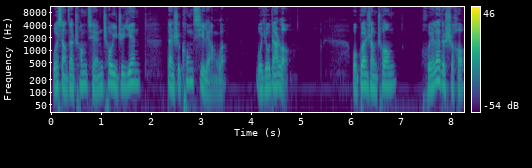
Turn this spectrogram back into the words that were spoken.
我想在窗前抽一支烟。但是空气凉了，我有点冷。我关上窗，回来的时候，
